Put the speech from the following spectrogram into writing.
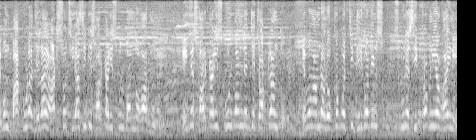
এবং বাঁকুড়া জেলায় আটশো ছিয়াশিটি সরকারি স্কুল বন্ধ হওয়ার মুখে। এই যে সরকারি স্কুল বন্ধের যে চক্রান্ত, এবং আমরা লক্ষ্য করছি দীর্ঘদিন স্কুলে শিক্ষক নিয়োগ হয়নি,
